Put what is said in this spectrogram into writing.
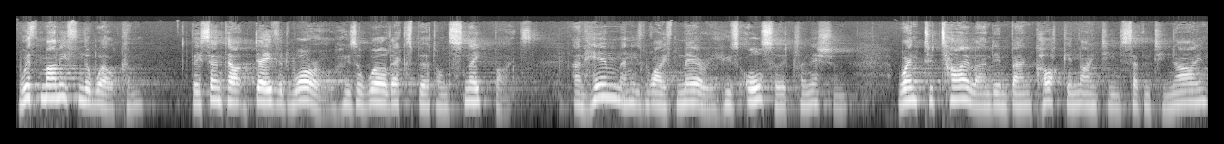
With money from the Wellcome, they sent out David Warrell, who's a world expert on snake bites, and him and his wife Mary, who's also a clinician, went to Thailand in Bangkok in 1979,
